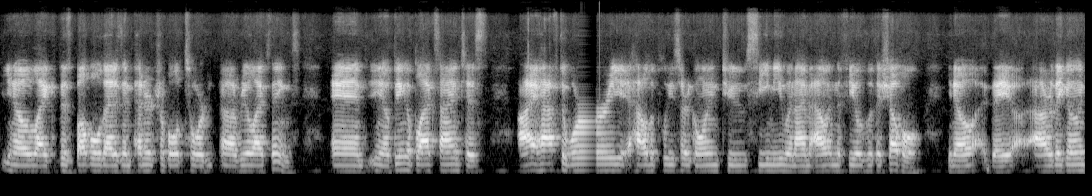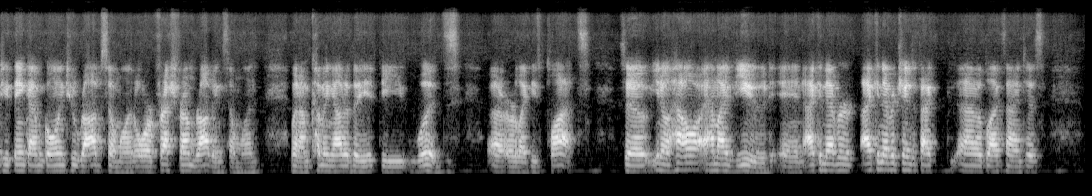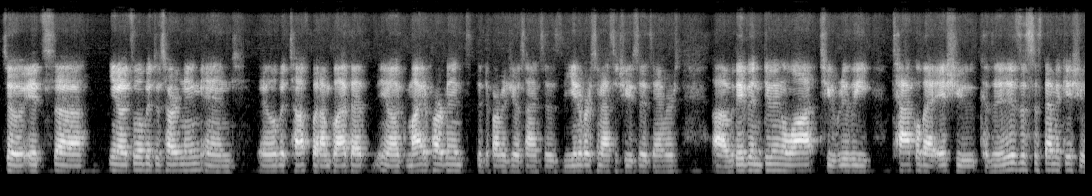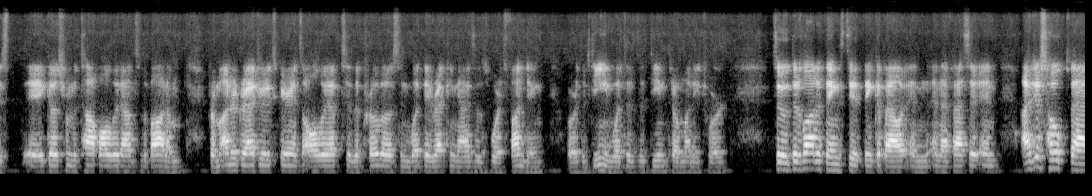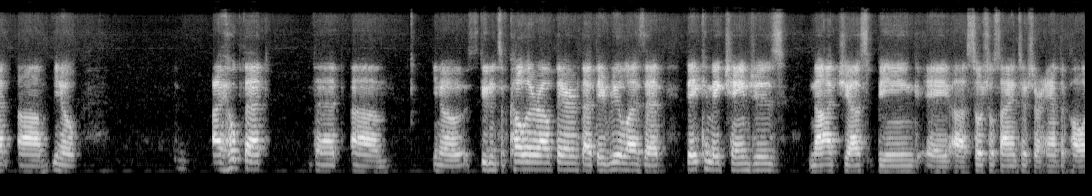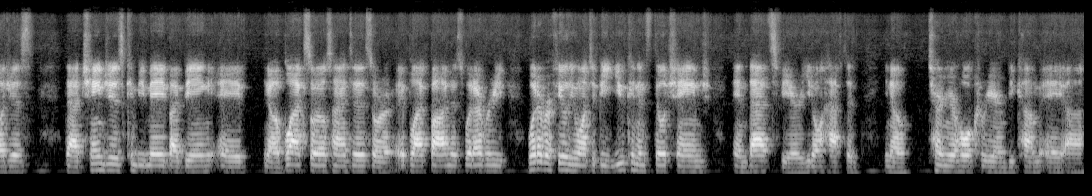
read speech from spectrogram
you know, like this bubble that is impenetrable toward uh, real life things. And, you know, being a black scientist, I have to worry how the police are going to see me when I'm out in the field with a shovel. You know, they are they going to think I'm going to rob someone or fresh from robbing someone when I'm coming out of the, the woods uh, or like these plots so you know, how am I viewed? And I can never, I can never change the fact I'm a black scientist. So it's, uh, you know, it's a little bit disheartening and a little bit tough. But I'm glad that you know my department, the Department of Geosciences, the University of Massachusetts, Amherst, uh, they've been doing a lot to really tackle that issue because it is a systemic issue. It goes from the top all the way down to the bottom, from undergraduate experience all the way up to the provost and what they recognize as worth funding, or the dean. What does the dean throw money toward? so there's a lot of things to think about in, in that facet. And I just hope that, um, you know, I hope that, that, um, you know, students of color out there, that they realize that they can make changes, not just being a, a social scientist or anthropologist. That changes can be made by being a you know a black soil scientist or a black botanist, whatever you, whatever field you want to be. You can instill change in that sphere. You don't have to you know turn your whole career and become a uh,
